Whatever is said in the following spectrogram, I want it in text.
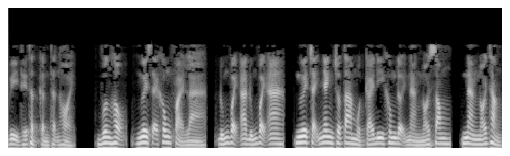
vì thế thật cẩn thận hỏi, Vương hậu, ngươi sẽ không phải là, đúng vậy a đúng vậy a, ngươi chạy nhanh cho ta một cái đi không đợi nàng nói xong, nàng nói thẳng,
